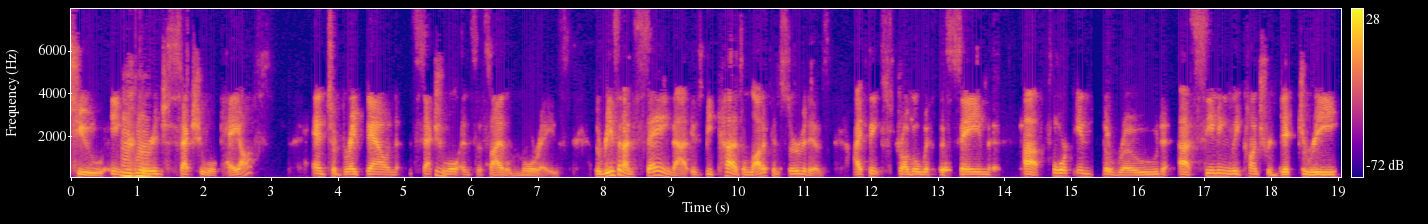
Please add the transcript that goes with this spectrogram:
to encourage sexual chaos and to break down sexual and societal mores. The reason I'm saying that is because a lot of conservatives, I think, struggle with the same uh, fork in the road, uh, seemingly contradictory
